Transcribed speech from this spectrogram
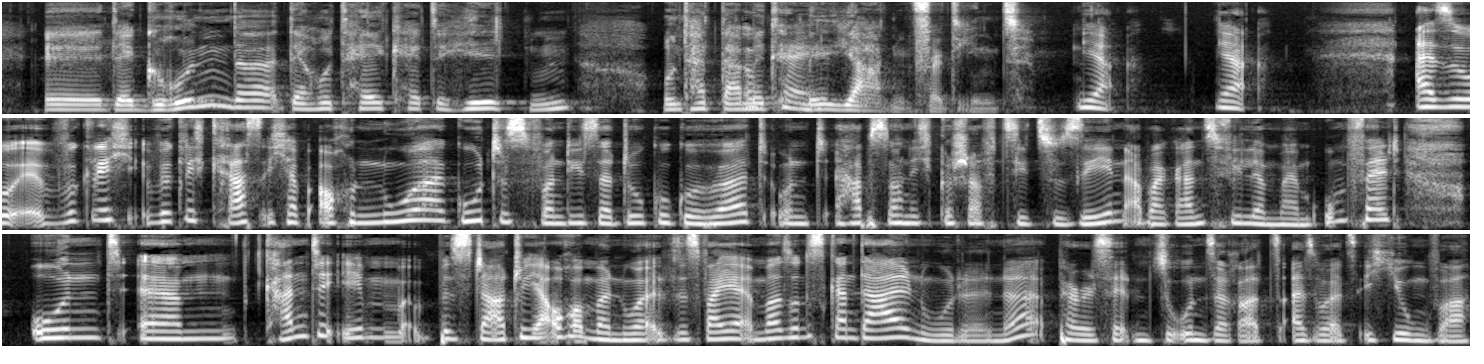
äh, der Gründer der Hotelkette Hilton und hat damit Okay. Milliarden verdient. Ja, ja. Also äh, wirklich, wirklich krass. Ich habe auch nur Gutes von dieser Doku gehört und habe es noch nicht geschafft, sie zu sehen, aber ganz viele in meinem Umfeld und ähm, kannte eben bis dato ja auch immer nur, das war ja immer so eine Skandalnudel, ne? Paris Hilton zu unserer, also als ich jung war.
